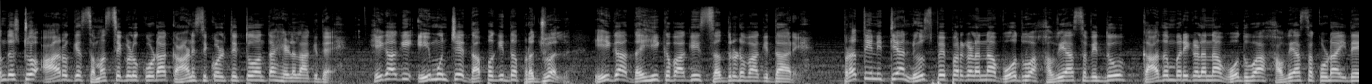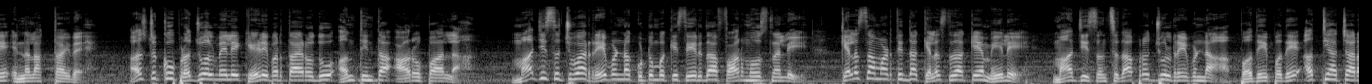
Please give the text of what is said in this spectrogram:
ಒಂದಷ್ಟು ಆರೋಗ್ಯ ಸಮಸ್ಯೆಗಳು ಕೂಡ ಕಾಣಿಸಿಕೊಳ್ತಿತ್ತು ಅಂತ ಹೇಳಲಾಗಿದೆ. ಹೀಗಾಗಿ ಈ ಮುಂಚೆ ದಪ್ಪಗಿದ್ದ ಪ್ರಜ್ವಲ್ ಈಗ ದೈಹಿಕವಾಗಿ ಸದೃಢವಾಗಿದ್ದಾರೆ. ಪ್ರತಿನಿತ್ಯ ನ್ಯೂಸ್ ಪೇಪರ್ಗಳನ್ನು ಓದುವ ಹವ್ಯಾಸವಿದ್ದು ಕಾದಂಬರಿಗಳನ್ನು ಓದುವ ಹವ್ಯಾಸ ಕೂಡ ಇದೆ ಎನ್ನಲಾಗ್ತಾ ಇದೆ. ಅಷ್ಟಕ್ಕೂ ಪ್ರಜ್ವಲ್ ಮೇಲೆ ಕೇಳಿ ಬರ್ತಾ ಇರೋದು ಅಂತಿಂತ ಆರೋಪ ಅಲ್ಲ. ಮಾಜಿ ಸಚಿವ ರೇವಣ್ಣ ಕುಟುಂಬಕ್ಕೆ ಸೇರಿದ ಫಾರ್ಮ್ ಹೌಸ್ನಲ್ಲಿ ಕೆಲಸ ಮಾಡ್ತಿದ್ದ ಕೆಲಸದಾಕೆಯ ಮೇಲೆ ಮಾಜಿ ಸಂಸದ ಪ್ರಜ್ವಲ್ ರೇವಣ್ಣ ಪದೇ ಪದೇ ಅತ್ಯಾಚಾರ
